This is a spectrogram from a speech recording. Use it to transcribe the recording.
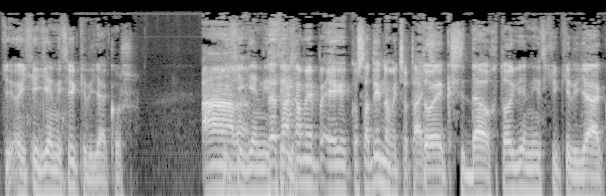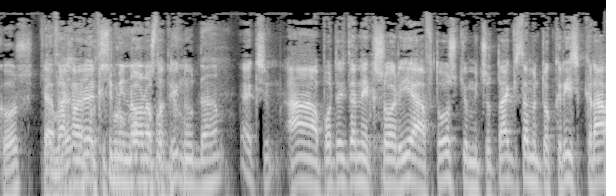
Και- Είχε γεννηθεί ο Κυριάκος. Α, Είχε γεννηθεί. δεν θα είχαμε ε, Κωνσταντίνο Μητσοτάκης. Το 68 γεννήθηκε ο Κυριάκος. Και Δεν θα είχαμε αμέσω 6 πρωθυπουργό μηνών από τη Κωνσταντίνο. Χούντα. Έξι- Α, οπότε ήταν εξορία αυτός και ο Μητσοτάκης ήταν με το Chris Craft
